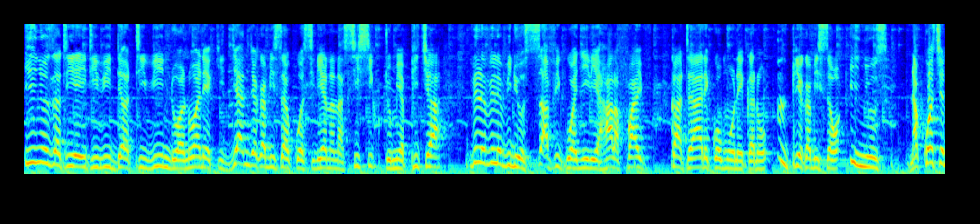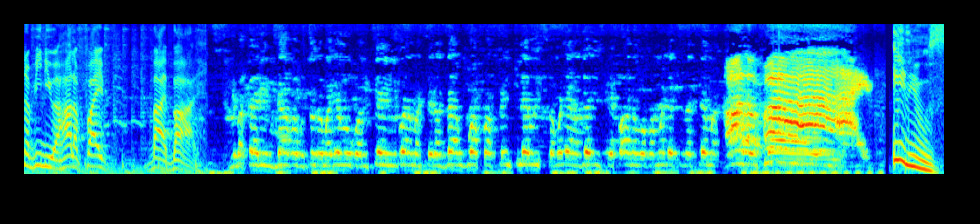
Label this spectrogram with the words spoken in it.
inyoza.tv.tv ndo anwani ya kijanja kabisa kuwasiliana na sisi kutumia picha, vile vile video safi kwa ajili ya Hala 5. Kaa tayari kwa mwonekano mpya kabisa wa E-News. Na kuacha na video ya hala 5 bye bye ni Bakari Mzava kutoka Majengo kwa Mtei. Nilikuwa na masera zangu hapa, Frank Lewis pamoja na George Stefano, kwa pamoja tunasema hala 5 E-News.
